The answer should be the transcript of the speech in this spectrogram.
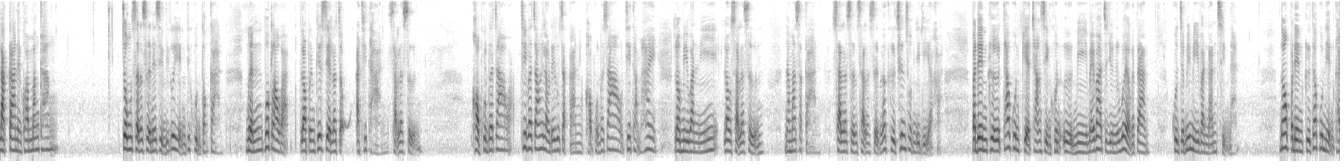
หลักการแห่งความมั่งคั่ง จงสรรเสริญในสิ่งที่เขาเห็นที่คุณต้องการ เหมือนพวกเราอะเราเป็นคริสเตียนเราจะอธิษฐานสรรเสริญขอบคุณพระเจ้าอะที่พระเจ้าให้เราได้รู้จักกัน ขอบคุณพระเจ้าที่ทำให้เรามีวันนี้เราสรรเสริญ นมัสการสรรเสริญสรรเสริญก็คือชื่นชมยินดีอะค่ะ ประเด็นคือถ้าคุณเกลียดชังสิ่งคนอื่นมี ไม่ว่าจะอยู่ในเวอร์ก็ตาม คุณจะไม่มีวันนั้นสิ่งนั้น นอกประเด็นคือถ้าคุณเห็นใคร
